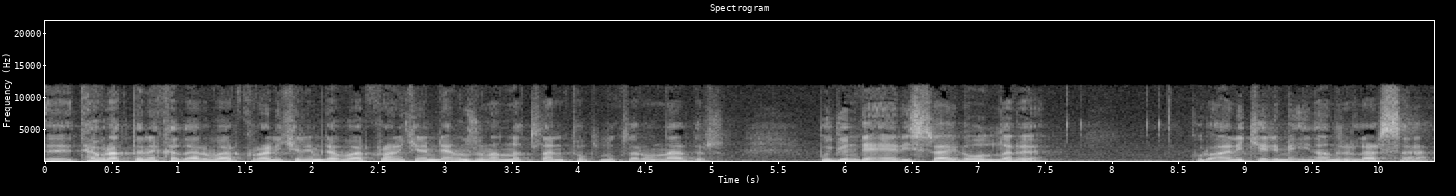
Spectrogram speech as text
e, Tevrat'ta ne kadar var, Kur'an-ı Kerim'de var. Kur'an-ı Kerim'de en uzun anlatılan topluluklar onlardır. Bugün de eğer İsrailoğulları Kur'an-ı Kerim'e inanırlarsa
